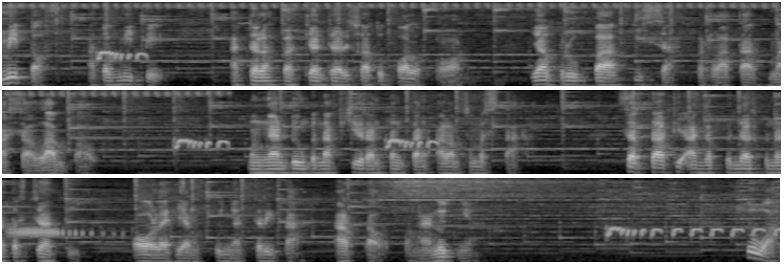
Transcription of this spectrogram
Mitos atau mite adalah bagian dari suatu folklore yang berupa kisah berlatar masa lampau, mengandung penafsiran tentang alam semesta, serta dianggap benar-benar terjadi oleh yang punya cerita atau penganutnya. Tuah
